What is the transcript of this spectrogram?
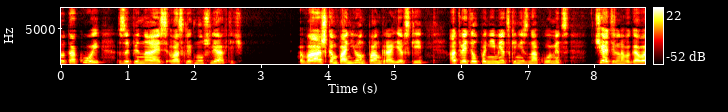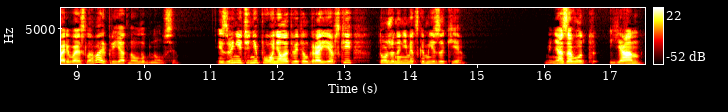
кто такой?» — запинаясь, воскликнул Шляхтич. «Ваш компаньон, пан Граевский», — ответил по-немецки незнакомец, тщательно выговаривая слова и приятно улыбнулся. «Извините, не понял», — ответил Граевский, тоже на немецком языке. «Меня зовут Ян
